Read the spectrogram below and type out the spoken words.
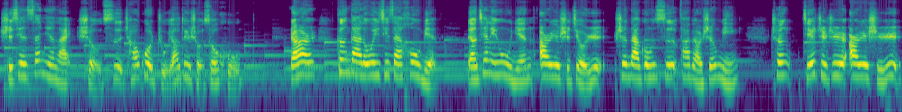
实现三年来首次超过主要对手搜狐。然而，更大的危机在后面。两千零五年二月十九日，盛大公司发表声明称，截止至二月十日。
